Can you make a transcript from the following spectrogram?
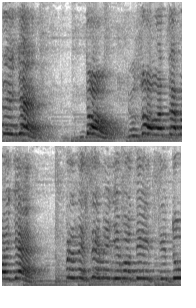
ти є? Доцю, золоце моє! Принеси мені водиці, дуже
